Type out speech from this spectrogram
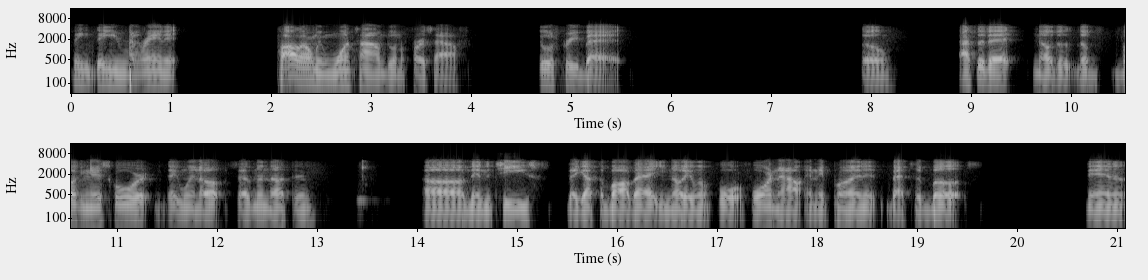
think they even ran it probably only one time during the first half. It was pretty bad. So after that, you know, the, the Buccaneers scored. They went up seven to nothing. Uh, then the Chiefs, they got the ball back. You know, they went four four and out, and they punted it back to the Bucks. Then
